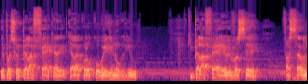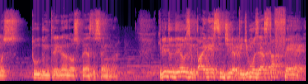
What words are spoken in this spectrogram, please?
Depois foi pela fé que ela, que ela colocou ele no rio. Que pela fé eu e você façamos tudo entregando aos pés do Senhor. Querido Deus e Pai, nesse dia pedimos esta fé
